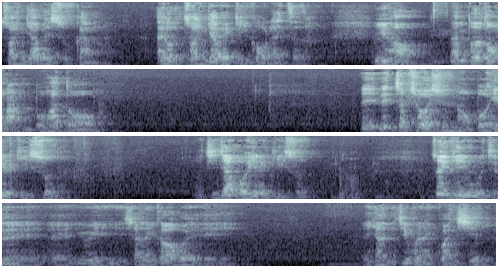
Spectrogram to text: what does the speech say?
专业的施工，爱有专业诶机构来做，因为吼，咱普通人无法度。诶，你接触诶时阵吼，无迄个技术，真正无迄个技术。最近有一个诶，因为相连教会诶，诶兄弟姊妹来关心，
